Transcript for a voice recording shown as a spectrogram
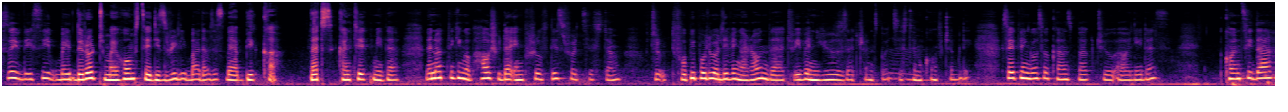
So if they see by the road to my homestead is really bad, I'll just buy a big car that can take me there. They're not thinking of how should I improve this road system to, for people who are living around there to even use that transport system mm. comfortably. So I think also comes back to our leaders. Consider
